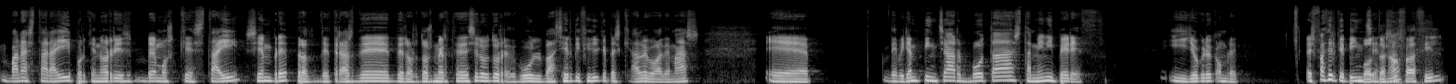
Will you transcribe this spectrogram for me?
van a estar ahí porque Norris vemos que está ahí siempre, pero detrás de, de los dos Mercedes y los dos Red Bull va a ser difícil que pesque algo. Además, eh, deberían pinchar Botas también y Pérez. Y yo creo que, hombre, es fácil que pinchen, Botas ¿no? es fácil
